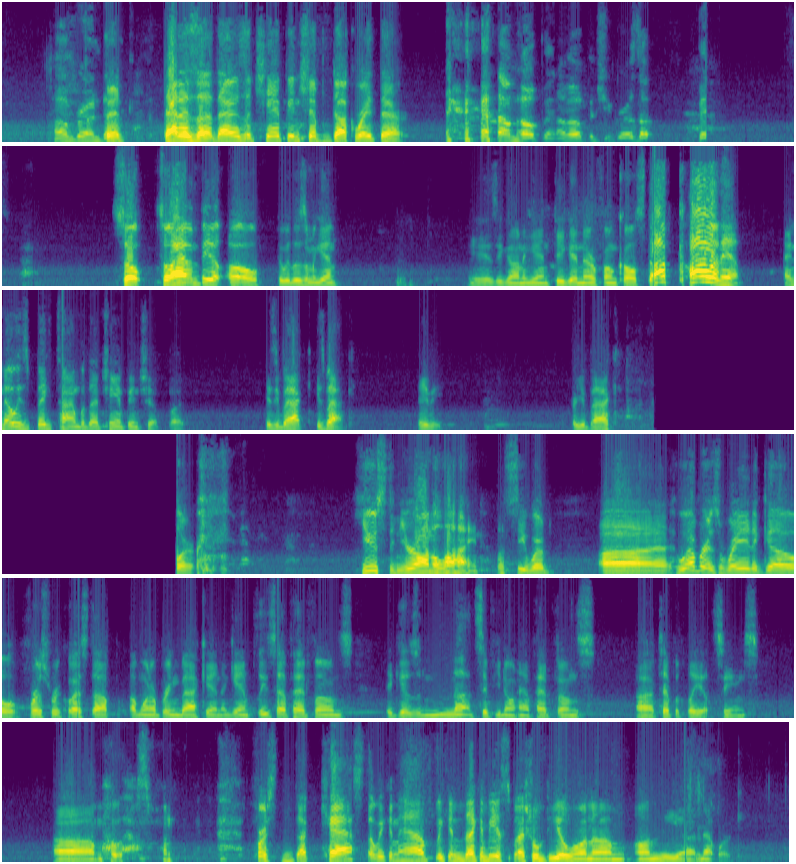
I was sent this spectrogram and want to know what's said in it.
homegrown That duck. that is a that is a championship duck right there. I'm hoping. I'm hoping she grows up. Big. So so I haven't been. Oh, did we lose him again? Is he gone again? Did you get another phone call? Stop calling him. I know he's big time with that championship, but is he back? He's back. Maybe. Are you back? Houston, you're on the line. Let's see what. Uh, whoever is ready to go, first request up, I want to bring back in. Again, please have headphones. It goes nuts if you don't have headphones. Uh, typically, it seems. Um, oh, that was one. First duck cast that we can have. We can that can be a special deal on um on the uh, network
